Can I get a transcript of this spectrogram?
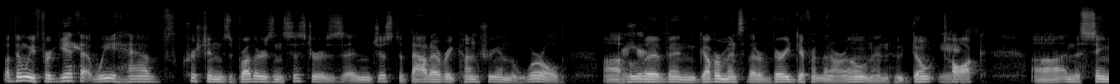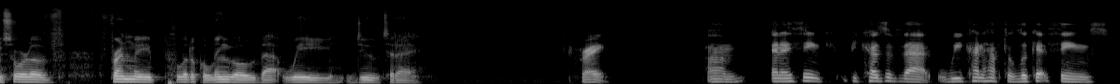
But then we forget that we have Christians, brothers and sisters, in just about every country in the world uh, who sure. live in governments that are very different than our own and who don't Yes. talk uh, in the same sort of friendly political lingo that we do today. Right. Um, and I think because of that, we kind of have to look at things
